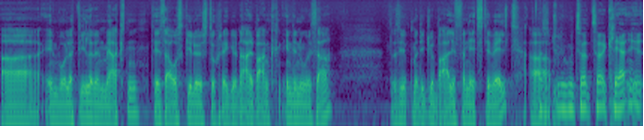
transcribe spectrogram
äh, in volatileren Märkten, das ausgelöst durch Regionalbanken in den USA. Da sieht man die globale vernetzte Welt. Also, Entschuldigung, zur, zur Erklärung,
